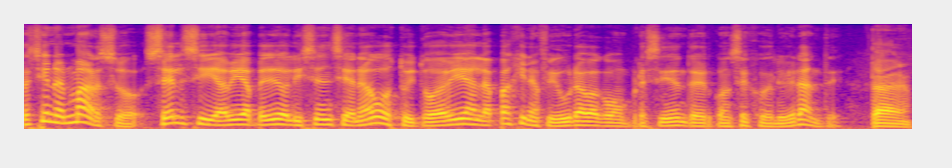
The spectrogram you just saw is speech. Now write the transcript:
Recién en marzo, Celsi había pedido licencia en agosto y todavía en la página figuraba como presidente del Consejo Deliberante. Claro.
